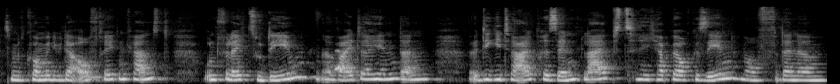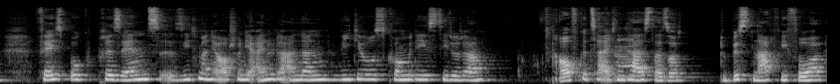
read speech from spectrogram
dass du mit Comedy wieder auftreten kannst und vielleicht zudem äh, weiterhin dann äh, digital präsent bleibst. Ich habe ja auch gesehen, auf deiner Facebook-Präsenz äh, sieht man ja auch schon die ein oder anderen Videos, Comedies, die du da aufgezeichnet hast. Also du bist nach wie vor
